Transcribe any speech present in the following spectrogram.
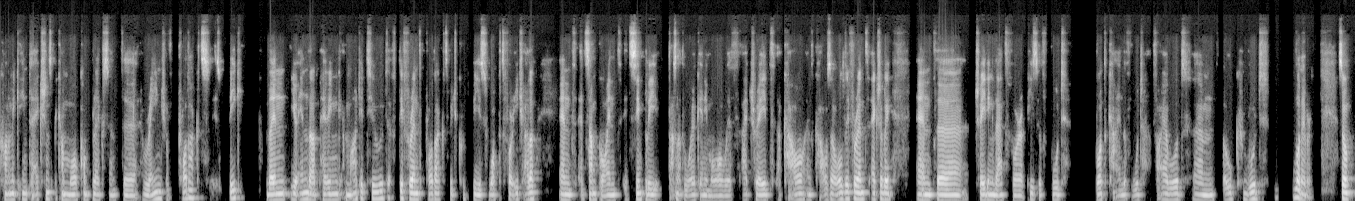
economic interactions become more complex and the range of products is big, then you end up having a multitude of different products which could be swapped for each other and at some point, it simply does not work anymore with I trade a cow and cows are all different actually. And uh, trading that for a piece of wood, what kind of wood? Firewood, um, oak wood, whatever. So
